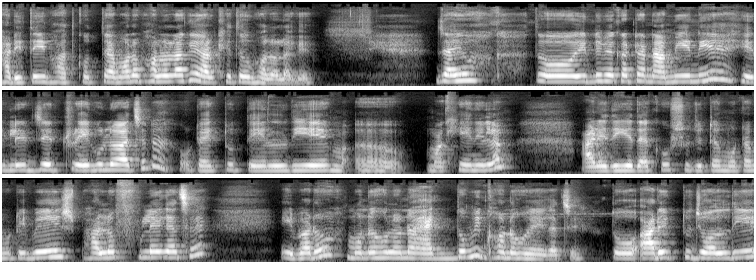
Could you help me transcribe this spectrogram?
হাঁড়িতেই ভাত করতে আমারও ভালো লাগে আর খেতেও ভালো লাগে। যাই হোক, তো ইডলি মেকারটা নামিয়ে নিয়ে ইডলির যে ট্রেগুলো আছে না, ওটা একটু তেল দিয়ে মাখিয়ে নিলাম। আর এদিকে দেখো সুজিটা মোটামুটি বেশ ভালো ফুলে গেছে। এবারও মনে হলো না একদমই ঘন হয়ে গেছে। তো আর একটু জল দিয়ে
